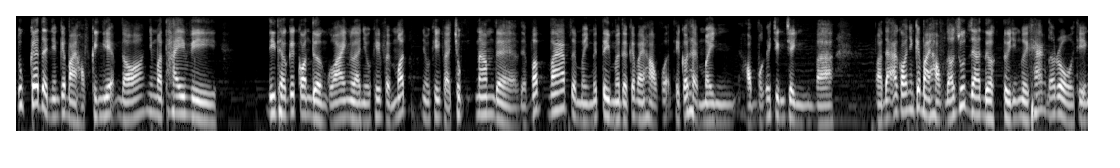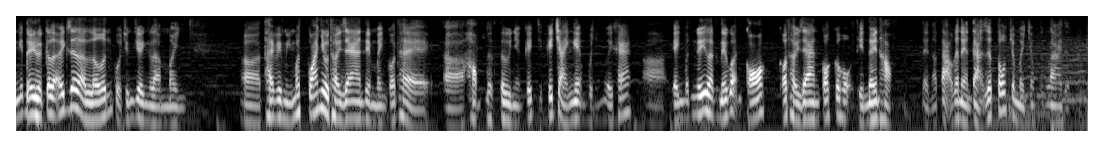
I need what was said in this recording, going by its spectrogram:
đúc kết được những cái bài học kinh nghiệm đó nhưng mà thay vì đi theo cái con đường của anh là nhiều khi phải mất nhiều khi phải chục năm để để vấp váp rồi mình mới tìm ra được cái bài học thì có thể mình học một cái chương trình và và đã có những cái bài học đó rút ra được từ những người khác đó rồi thì đây là cái lợi ích rất là lớn của chương trình là mình uh, thay vì mình mất quá nhiều thời gian thì mình có thể uh, học được từ những cái cái trải nghiệm của những người khác. Uh, thì anh vẫn nghĩ là nếu bạn có có thời gian có cơ hội thì nên học để nó tạo cái nền tảng rất tốt cho mình trong tương lai được.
